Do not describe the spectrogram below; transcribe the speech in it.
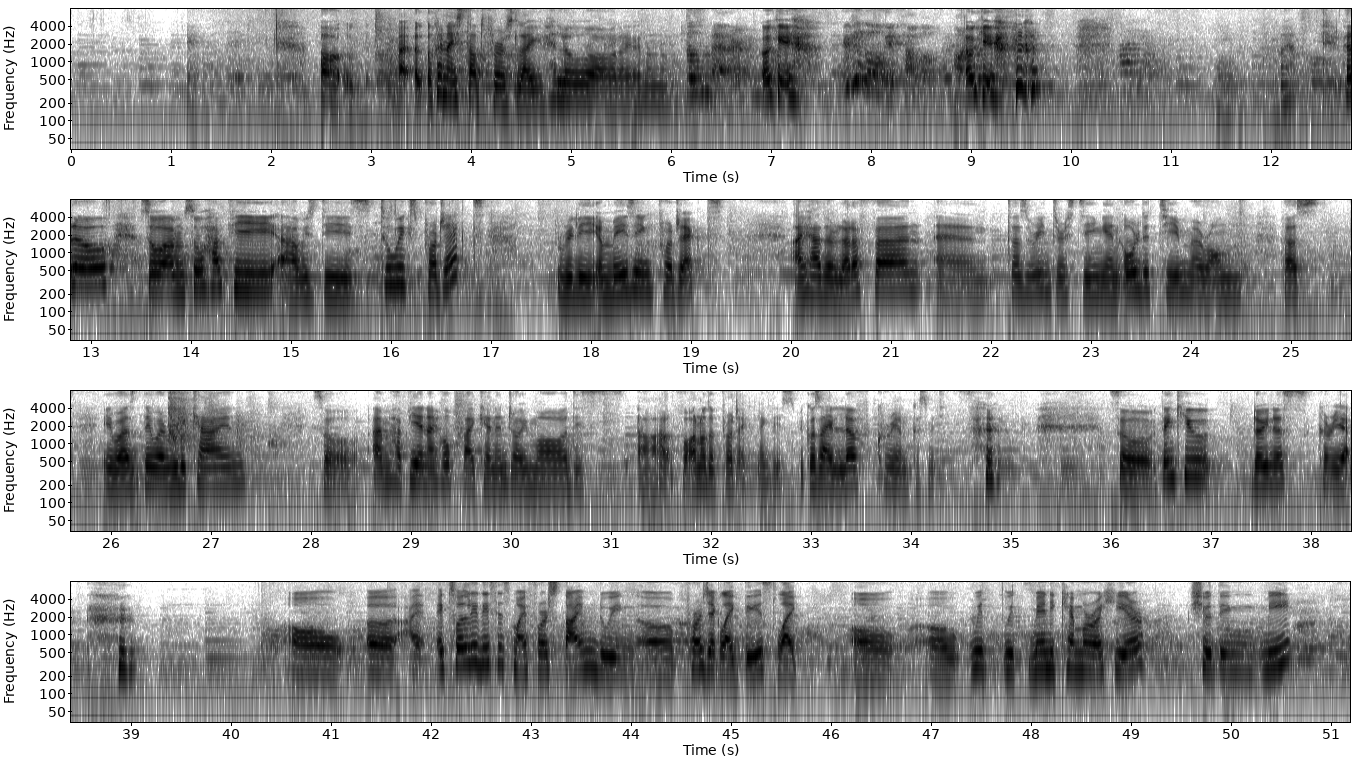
Oh, uh, can I start first? Like hello or like, I don't know. Doesn't matter. Okay. Okay. Hello. So I'm so happy uh, with this two weeks project. Really amazing project. I had a lot of fun and it was really interesting and all the team around us it was they were really kind. So I'm happy and I hope I can enjoy more this uh, for another project like this because I love Korean cosmetics. so thank you, join us Korea. Oh, uh, I, actually, this is my first time doing a project like this, like uh, uh, with with many camera here shooting me,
